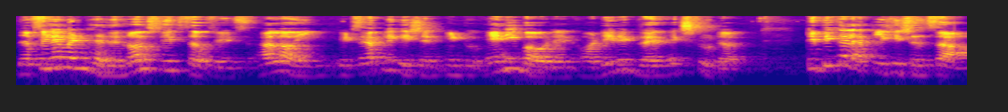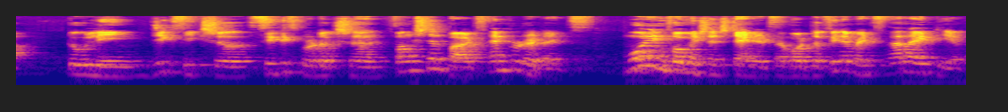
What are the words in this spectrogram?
The filament has a non-slip surface allowing its application into any Bowden or direct drive extruder. Typical applications are tooling, jig fixture, series production, functional parts and prototypes. More information standards about the filaments are right here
